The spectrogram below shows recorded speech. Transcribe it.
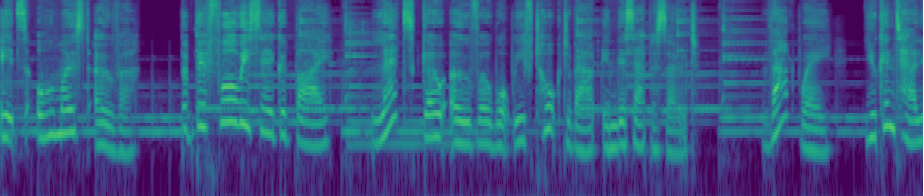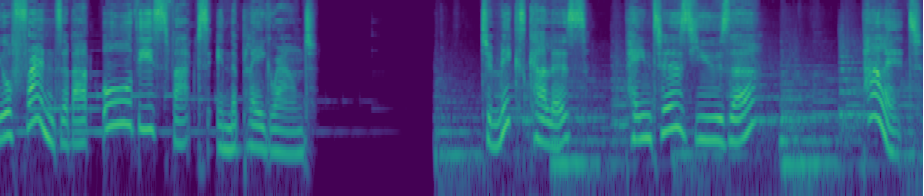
It's almost over. But before we say goodbye, let's go over what we've talked about in this episode. That way, you can tell your friends about all these facts in the playground. To mix colours, painters use a palette.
